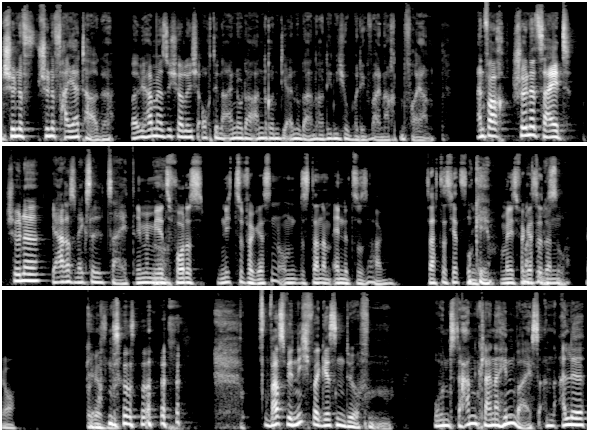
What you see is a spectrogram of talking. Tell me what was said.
schöne, schöne Feiertage. Weil wir haben ja sicherlich auch den einen oder anderen, die ein oder andere, die nicht unbedingt Weihnachten feiern. Einfach schöne Zeit. Schöne Jahreswechselzeit. Ich nehme mir Ja. jetzt vor, das nicht zu vergessen, um das dann am Ende zu sagen. Ich sag das jetzt nicht. Okay. Und wenn ich es vergesse, dann das ja. Vergessen. Was wir nicht vergessen dürfen, und da ein kleiner Hinweis an alle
